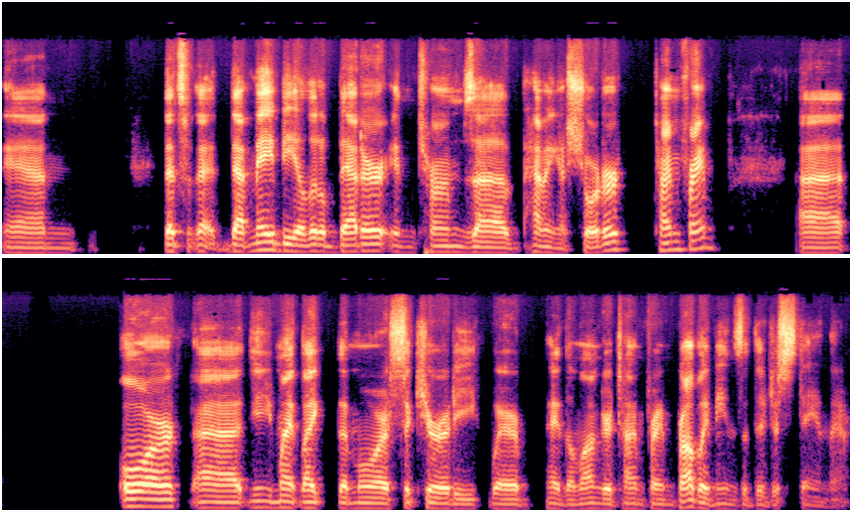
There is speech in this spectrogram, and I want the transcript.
and that's that that may be a little better in terms of having a shorter time frame uh, or uh, you might like the more security where hey the longer time frame probably means that they're just staying there.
